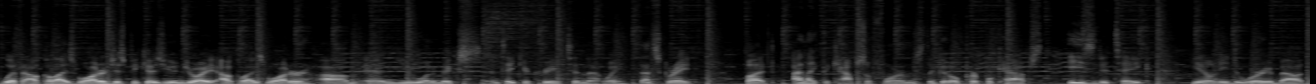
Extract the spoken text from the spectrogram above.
with alkalized water just because you enjoy alkalized water um, and you want to mix and take your creatine that way, that's great. But I like the capsule forms, the good old purple caps, easy to take. You don't need to worry about,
